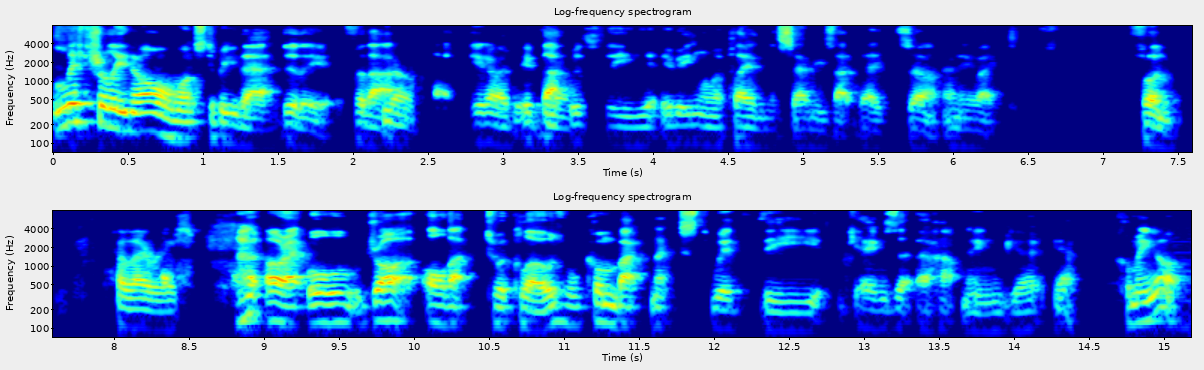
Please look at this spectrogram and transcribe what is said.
literally, no one wants to be there, do they? For that, no. you know, if that no. was the if England were playing the semis that day. So anyway, fun. Hilarious. All right, we'll draw all that to a close. We'll come back next with the games that are happening. Uh, yeah, coming up.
